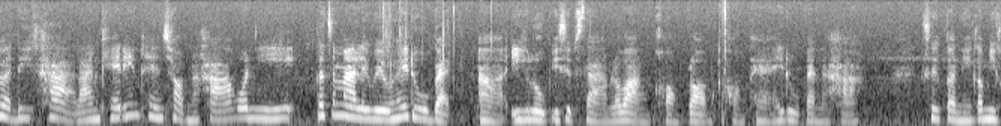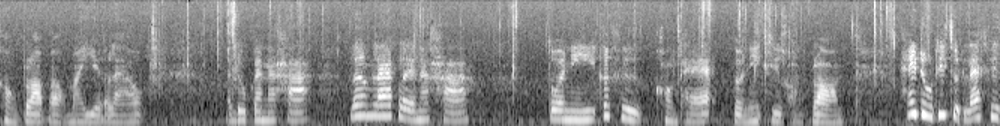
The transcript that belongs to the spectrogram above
สวัสดีค่ะ ร้าน Case Inten Shop นะคะ วันนี้ก็จะมารีวิวให้ดูแบตอ่า e-loop e13 ระหว่างของปลอมกับของแท้ให้ดูกันนะคะ ซึ่งตอนนี้ก็มีของปลอมออกมาเยอะแล้ว มาดูกันนะคะ เริ่มแรกเลยนะคะ ตัวนี้ก็คือของแท้ตัวนี้คือของปลอม ให้ดูที่จุดแรกคือ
